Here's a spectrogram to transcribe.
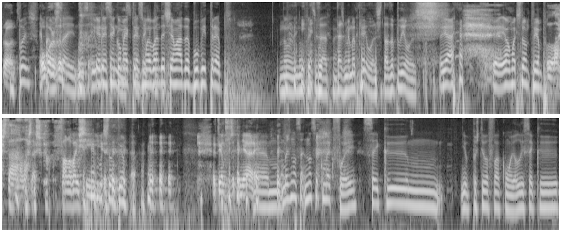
Pronto. Pois, epá, não sei, não sei. Eu, eu nem sei como nisso, é que tens uma que... banda chamada Booby Trap no, no Facebook. Exato, estás mesmo a pedi-las, estás a pedi-las. Yeah. É uma questão de tempo. Lá está, lá está. Fala baixinho. É uma questão de tempo. a tempo de apanhar. Um, mas não sei, não sei como é que foi. Sei que hum, eu depois estive a falar com ele e sei que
